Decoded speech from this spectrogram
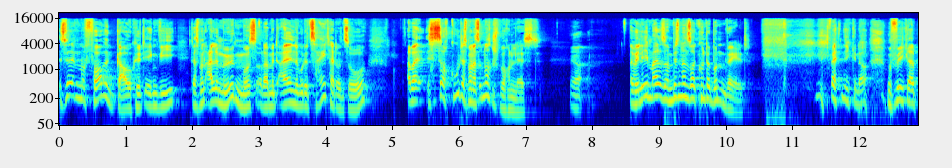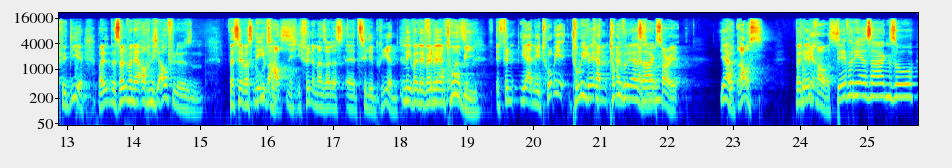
es wird immer vorgegaukelt irgendwie, dass man alle mögen muss oder mit allen eine gute Zeit hat und so. Aber es ist auch gut, dass man das unausgesprochen lässt. Ja. ja. Aber wir leben alle so ein bisschen in unserer kunterbunten Welt. Ich weiß nicht genau, wofür ich gerade plädiere, weil das sollte man ja auch nicht auflösen. Das ist ja was Nee, Gutes. überhaupt nicht. Ich finde, man soll das äh, zelebrieren. Nee, weil der Ich wäre finde ja Tobi. So, ich finde, ja, nee, Tobi, Tobi wär- Tobi würde ja also, sagen- sorry, Ja, raus. Weil Tobi der, raus. der würde ja sagen so,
